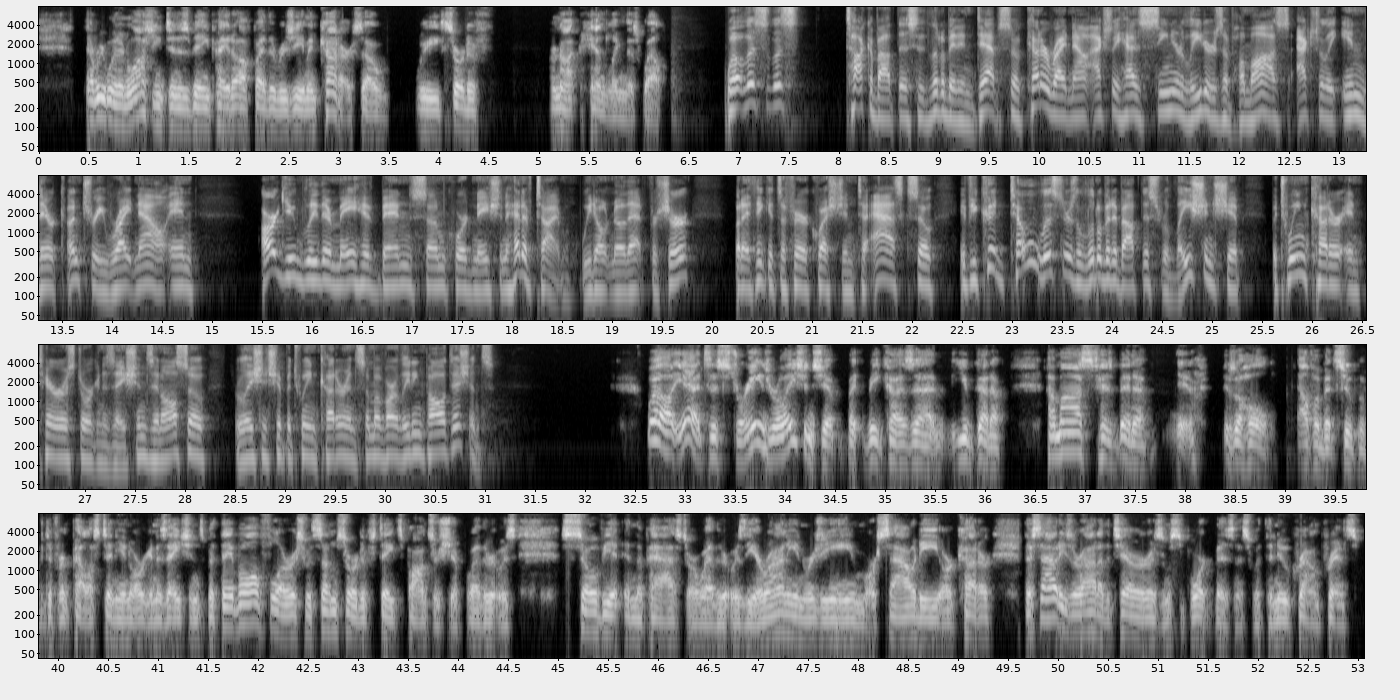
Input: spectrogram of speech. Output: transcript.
everyone in Washington is being paid off by the regime in Qatar. So we sort of are not handling this well. Well, let's let's talk about this a little bit in depth. So Qatar right now actually has senior leaders of Hamas actually in their country right now and arguably there may have been some coordination ahead of time. We don't know that for sure, but I think it's a fair question to ask. So if you could tell the listeners a little bit about this relationship between Qatar and terrorist organizations and also the relationship between Qatar and some of our leading politicians. Well, yeah, it's a strange relationship, but because uh, you've got a Hamas has been a you know, there's a whole alphabet soup of different Palestinian organizations, but they've all flourished with some sort of state sponsorship, whether it was Soviet in the past or whether it was the Iranian regime or Saudi or Qatar. The Saudis are out of the terrorism support business with the new crown prince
